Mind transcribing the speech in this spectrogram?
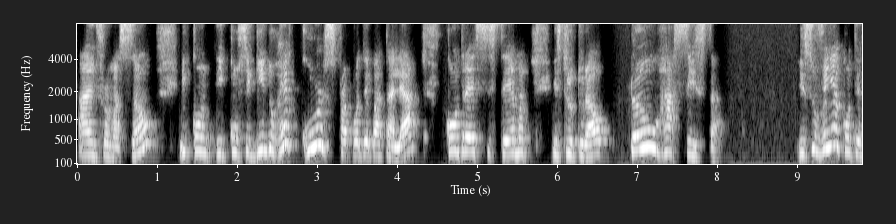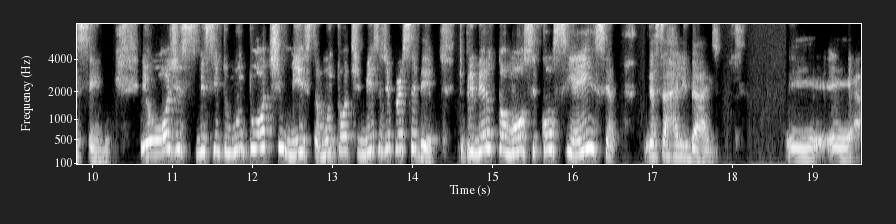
à informação e, com, e conseguindo recursos para poder batalhar contra esse sistema estrutural tão racista. Isso vem acontecendo. Eu hoje me sinto muito otimista, muito otimista de perceber que primeiro tomou-se consciência dessa realidade. É, é,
